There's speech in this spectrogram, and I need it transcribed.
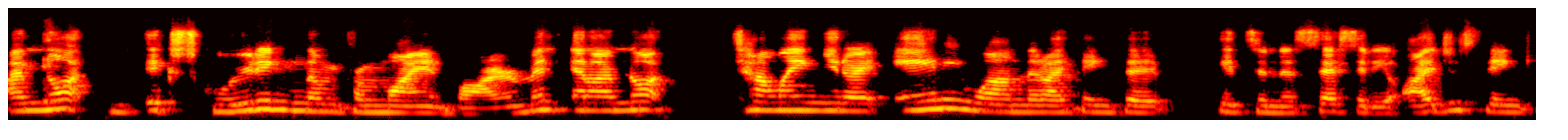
I'm not excluding them from my environment, and I'm not telling you know anyone that I think that it's a necessity. I just think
